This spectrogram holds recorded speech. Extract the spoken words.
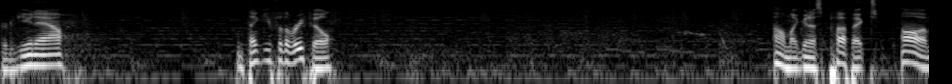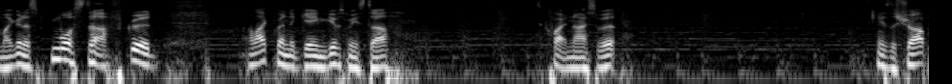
Good review now. And thank you for the refill. Oh my goodness, perfect. Oh my goodness, more stuff. Good. I like when the game gives me stuff. It's quite nice of it. Here's the shop.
